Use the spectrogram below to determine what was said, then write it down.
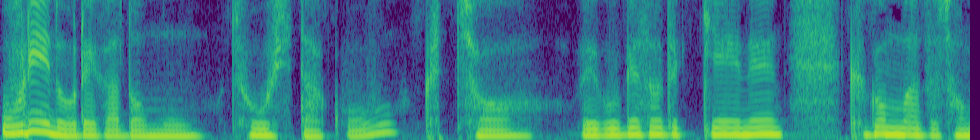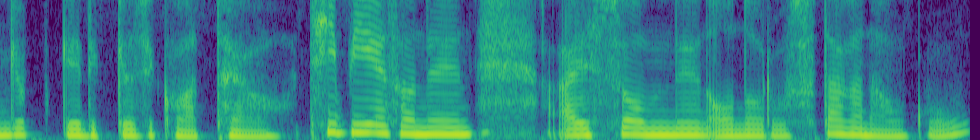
우리 노래가 너무 좋으시다고. 그쵸. 외국에서 듣기에는 그것마저 정겹게 느껴질 것 같아요. TV에서는 알 수 없는 언어로 수다가 나오고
